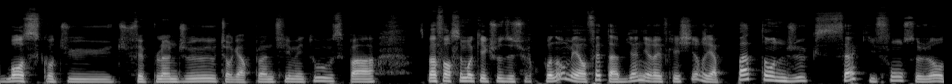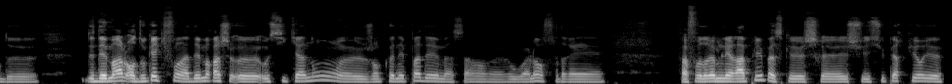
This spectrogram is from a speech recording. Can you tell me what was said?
bon, quand tu tu fais plein de jeux, tu regardes plein de films et tout, c'est pas c'est pas forcément quelque chose de surprenant mais en fait à bien y réfléchir, il y a pas tant de jeux que ça qui font ce genre de de démarrage en tout cas qui font un démarrage euh, aussi canon, euh, j'en connais pas des masses hein, ou alors faudrait enfin faudrait me les rappeler parce que je serais je suis super curieux.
